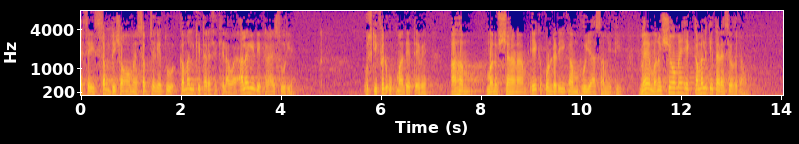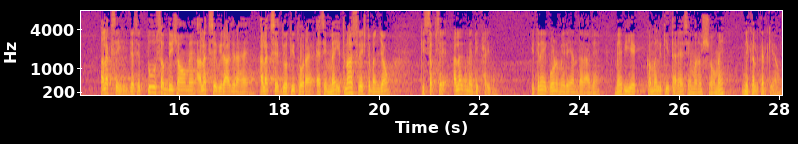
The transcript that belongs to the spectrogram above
ऐसे ही सब दिशाओं में, सब जगह तू कमल की तरह से खिला हुआ है, अलग ही दिख रहा है सूर्य। उसकी फिर उपमा देते हुए, अहम मनुष्याणाम एक पुंडरी कम भूया समिति मैं मनुष्यों में एक कमल की तरह से हो जाऊँ। अलग से ही, जैसे तू सब दिशाओं में अलग से विराज रहा है, अलग से द्योतित हो रहा है, ऐसे मैं इतना श्रेष्ठ बन जाऊँ कि सबसे अलग मैं दिखाई दू। इतने गुण मेरे अंदर आ जाए। मैं भी एक कमल की तरह से मनुष्यों में निकल करके आऊँ।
